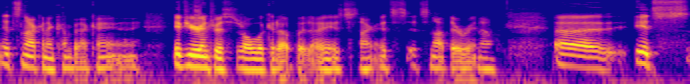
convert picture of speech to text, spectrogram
it's not going to come back. I, I, if you're interested, I'll look it up, but I, it's not. It's it's not there right now. Uh, it's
